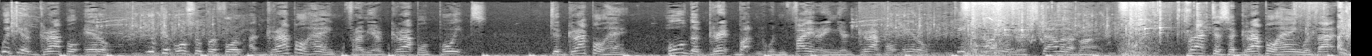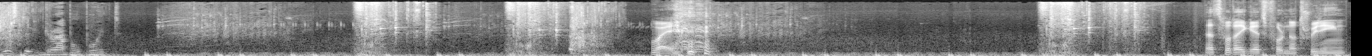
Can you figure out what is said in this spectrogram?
With your grapple arrow, you can also perform a grapple hang from your grapple points. To grapple hang, hold the grip button when firing your grapple arrow. Keep an eye on your stamina bar. Practice a grapple hang with that distant grapple point. Wait. That's what I get for not reading.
